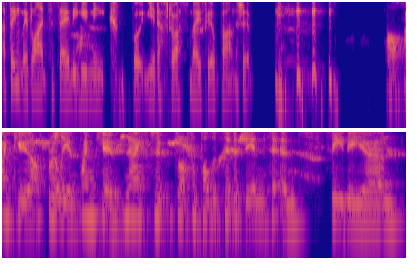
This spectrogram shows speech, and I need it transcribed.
I think they'd like to say the unique, but you'd have to ask Mayfield Partnership. Oh, thank you. That's brilliant. Thank you. It's nice to, to have some positivity in it and see the um,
